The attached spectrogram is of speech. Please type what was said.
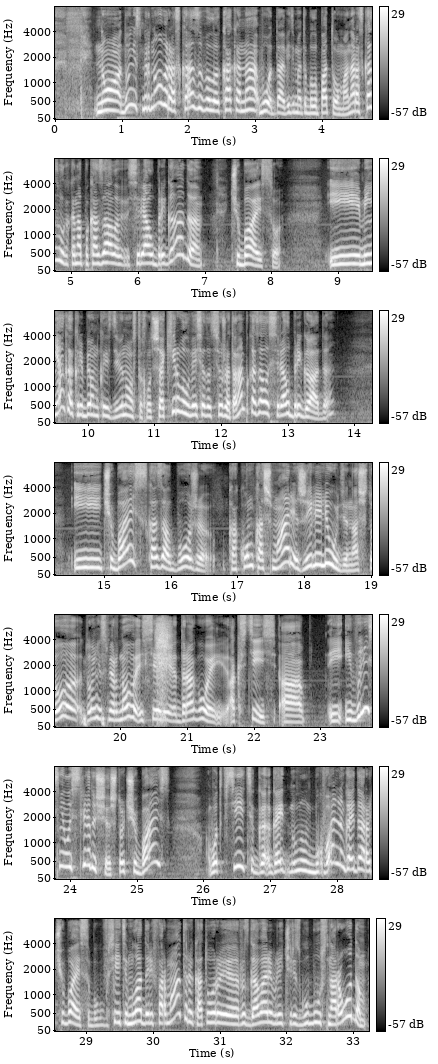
Но Дуня Смирнова рассказывала, как она... Вот, да, видимо, это было потом. Она рассказывала, как она показала сериал «Бригада» Чубайсу, и меня, как ребенка из 90-х, вот шокировал весь этот сюжет. Она показала сериал «Бригада», и Чубайс сказал, боже, в каком кошмаре жили люди, на что Дуня Смирнова из серии «Дорогой, окстись». А, и, и выяснилось следующее, что Чубайс вот все эти, гай, ну, буквально Гайдара Чубайса, все эти младореформаторы, которые разговаривали через губу с народом,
